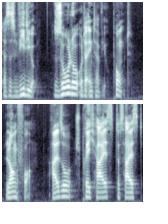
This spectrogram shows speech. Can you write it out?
das ist Video. Solo oder Interview. Punkt. Longform. Also, sprich heißt, das heißt,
